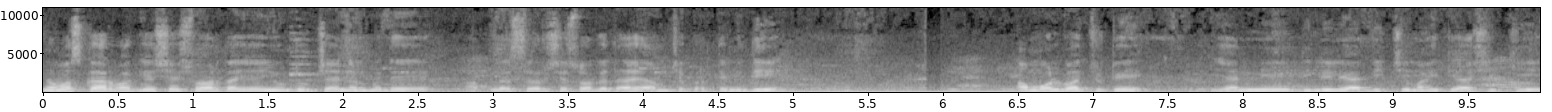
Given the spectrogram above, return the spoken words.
नमस्कार भाग्यशेष वार्ता या यूट्यूब चॅनलमध्ये आपलं सहर्ष स्वागत आहे आमचे प्रतिनिधी. अमोल बाचुटे यांनी दिलेली आधीची माहिती अशी की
